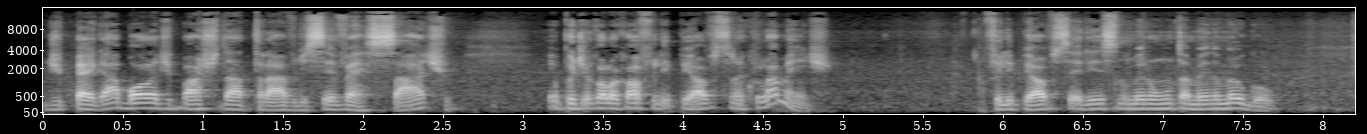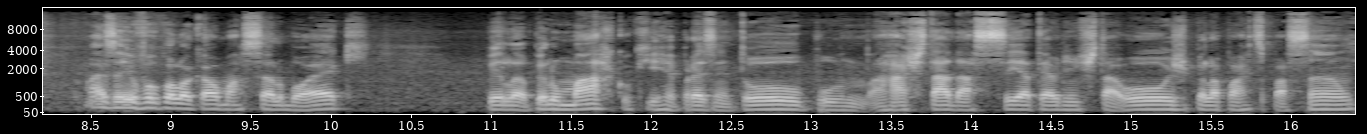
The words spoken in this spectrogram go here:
de pegar a bola debaixo da trave, de ser versátil, eu podia colocar o Felipe Alves tranquilamente. O Felipe Alves seria esse número um também no meu gol. Mas aí eu vou colocar o Marcelo Boeck pela, pelo marco que representou, por arrastar da C até onde a gente está hoje, pela participação.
